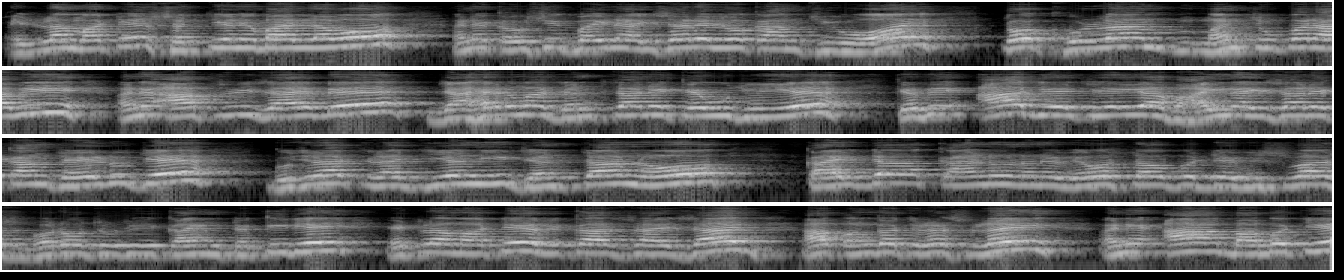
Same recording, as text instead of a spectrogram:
એટલા માટે સત્યને બહાર લાવો અને કૌશિકભાઈના ઈશારે જો કામ થયું હોય, તો ખુલ્લા મંચ ઉપર આવી અને આપશ્રી સાહેબે જાહેરમાં જનતાને કહેવું જોઈએ કે ભાઈ આ જે છે એ આ ભાઈના ઈશારે કામ થયેલું છે. ગુજરાત રાજ્યની જનતાનો કાયદા, કાનૂન અને વ્યવસ્થા ઉપર જે વિશ્વાસ ભરોસો છે એ કાયમ ટકી રહે, એટલા માટે વિકાસ સાહેબ સાહેબ, આપ અંગત રસ લઈ અને આ બાબતે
